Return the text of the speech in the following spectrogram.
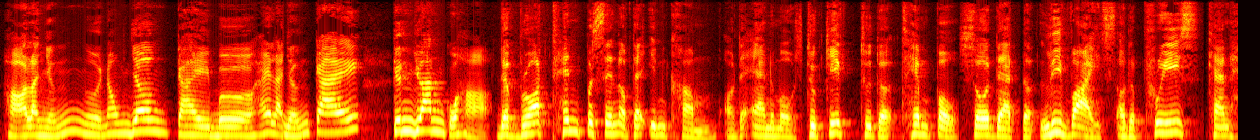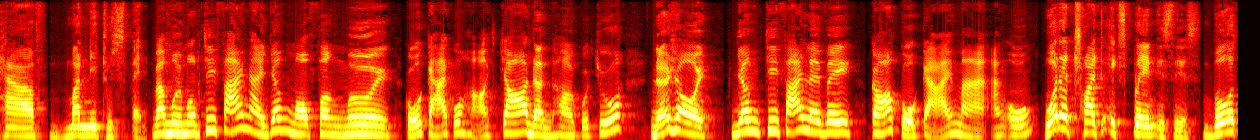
họ là những người nông dân cày bừa hay là những cái kinh doanh của họ. They brought 10% of their income or the animals to give to the temple so that the Levites or the priests can have money to spend. Và 11 chi phái này dâng 1 phần 10 của cải của họ cho đền thờ của Chúa. Để rồi dân chi phái Lê-vi có của cải mà ăn uống. What I try to explain is this. Both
